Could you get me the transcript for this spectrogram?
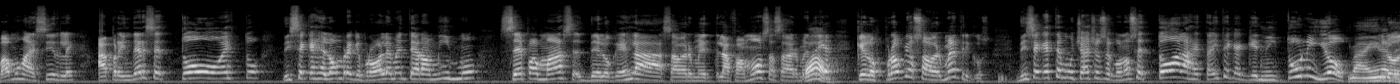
vamos a decirle, aprenderse todo esto. Dice que es el hombre que probablemente ahora mismo sepa más de lo que es la, la famosa sabermetría Wow. que los propios sabermétricos. Dice que este muchacho se conoce todas las estadísticas que ni tú ni yo, lo,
